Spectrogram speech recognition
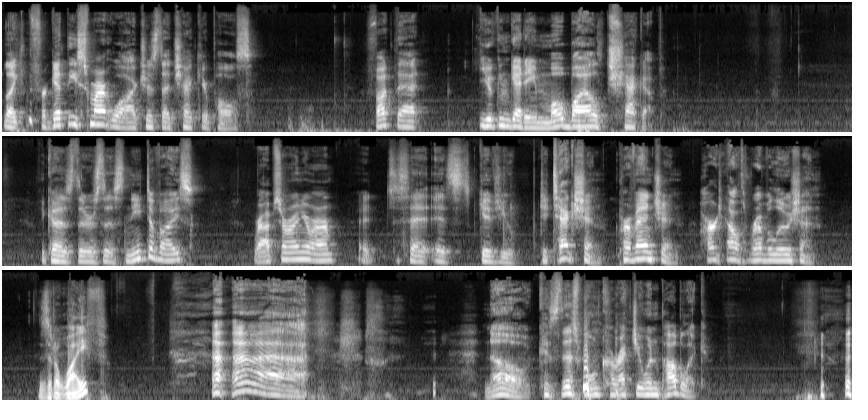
like, forget these smartwatches that check your pulse. Fuck that. You can get a mobile checkup. Because there's this neat device, wraps around your arm. It it gives you detection, prevention, heart health revolution. Is it a wife? No, because this won't correct you in public.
